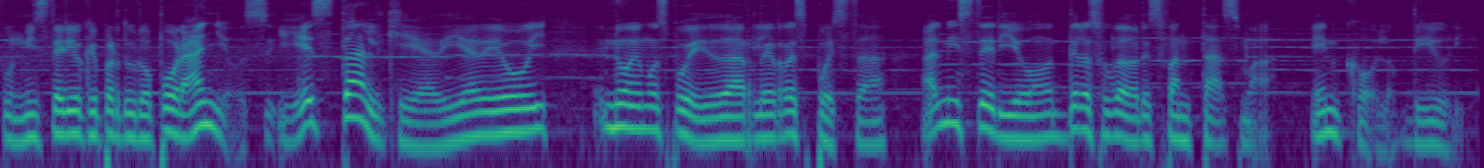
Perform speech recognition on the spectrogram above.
Fue un misterio que perduró por años y es tal que a día de hoy no hemos podido darle respuesta al misterio de los jugadores fantasma en Call of Duty.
